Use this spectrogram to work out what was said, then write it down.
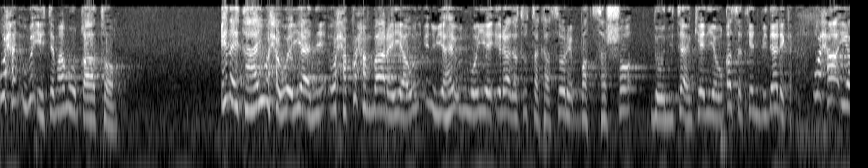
waxaan uga ihtimaamuu qaato inay tahay waxa weeyaan waxa ku xambaaraya inuu yahay un mooye iraadatu takahuri badsasho doonitaankeed iyo qasadkeed bidalika waxa iyo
